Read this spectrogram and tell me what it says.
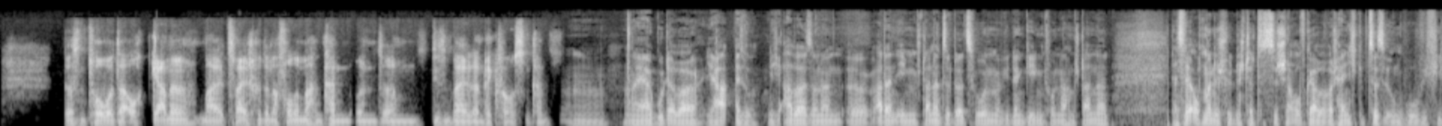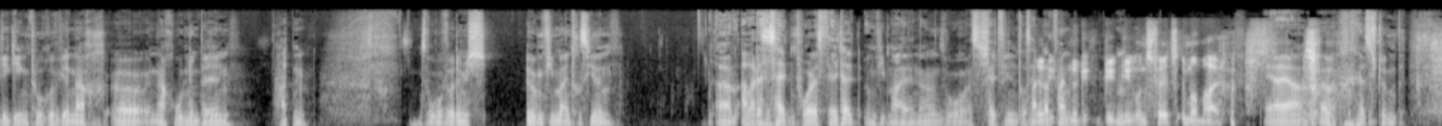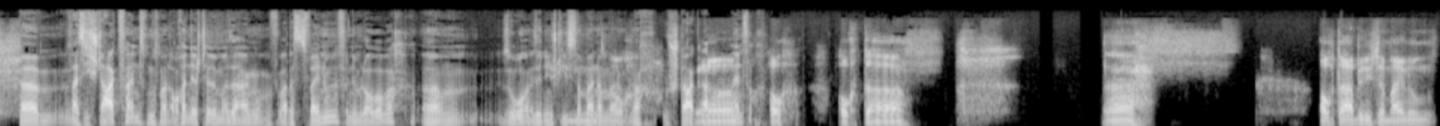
dass ein Torwart da auch gerne mal zwei Schritte nach vorne machen kann und ähm, diesen Ball dann wegfausten kann. Mhm. Naja, gut, aber ja, also nicht aber, sondern äh, war dann eben Standardsituation, mal wieder ein Gegentor nach dem Standard. Das wäre auch mal eine schöne statistische Aufgabe. Wahrscheinlich gibt es das irgendwo, wie viele Gegentore wir nach, äh, nach ruhenden Bällen hatten. So würde mich irgendwie mal interessieren. Ähm, aber das ist halt ein Tor, das fällt halt irgendwie mal, ne? So, was ich halt viel interessanter ja, fand. Ne, gegen, hm? uns fällt's immer mal. Ja, ja, äh, das stimmt. Ähm, was ich stark fand, das muss man auch an der Stelle mal sagen, war das 2-0 von dem Lauberbach. Ähm, so, also den schließt man meiner hm, Meinung nach stark ja, ab, einfach. Auch, auch da, äh, auch da bin ich der Meinung,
